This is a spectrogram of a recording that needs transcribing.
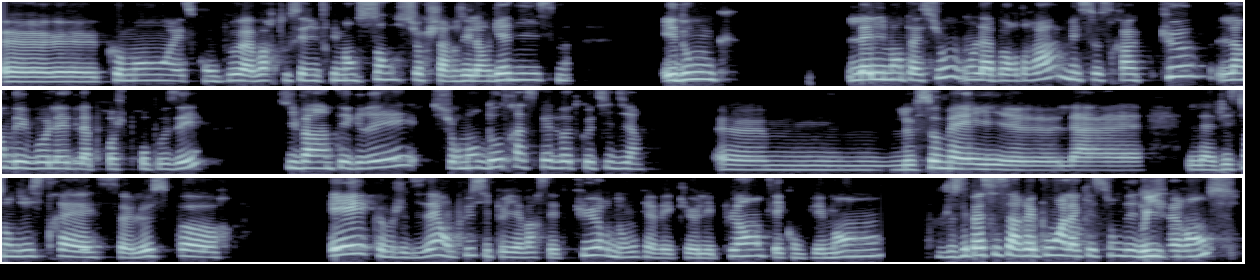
Euh, Comment est-ce qu'on peut avoir tous ces nutriments sans surcharger l'organisme? Et donc, l'alimentation, on l'abordera, mais ce sera que l'un des volets de l'approche proposée qui va intégrer sûrement d'autres aspects de votre quotidien. Euh, le sommeil, euh, la, gestion du stress, le sport. Et comme je disais, en plus, il peut y avoir cette cure, donc avec euh, les plantes, les compléments. Je ne sais pas si ça répond à la question des différences.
